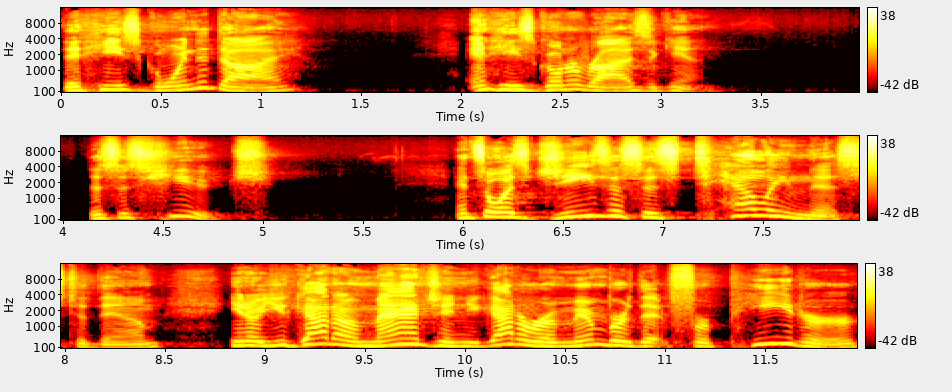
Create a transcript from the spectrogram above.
that he's going to die and he's going to rise again. This is huge. And so, as Jesus is telling this to them, you know, you got to imagine, you got to remember that for Peter,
